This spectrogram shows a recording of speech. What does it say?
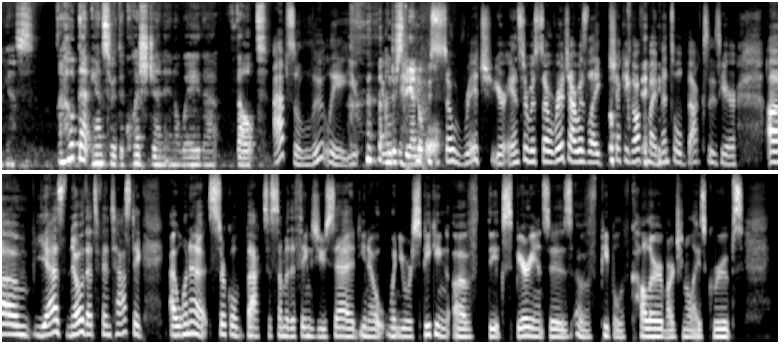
yes, I hope that answered the question in a way that felt Absolutely. You understand. it understandable. was so rich. Your answer was so rich. I was like checking off my mental boxes here. Um, yes, no, that's fantastic. I want to circle back to some of the things you said, you know, when you were speaking of the experiences of people of color, marginalized groups,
